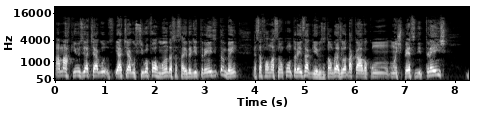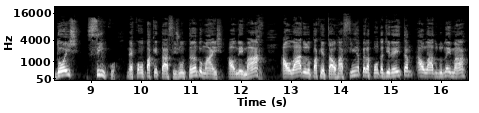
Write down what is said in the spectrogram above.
a Marquinhos e a Thiago, e a Thiago Silva, formando essa saída de três e também essa formação com três zagueiros. Então o Brasil atacava com uma espécie de 3-2-5, né, com o Paquetá se juntando mais ao Neymar, ao lado do Paquetá o Rafinha pela ponta direita, ao lado do Neymar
